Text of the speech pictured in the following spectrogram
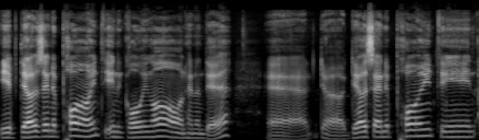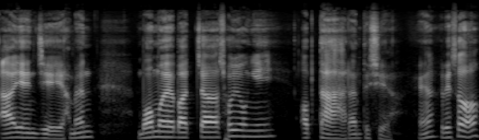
If there's any point in going on 했는데 에, 어, there's any point in ing 하면 뭐뭐 해봤자 소용이 없다라는 뜻이에요. 예? 그래서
